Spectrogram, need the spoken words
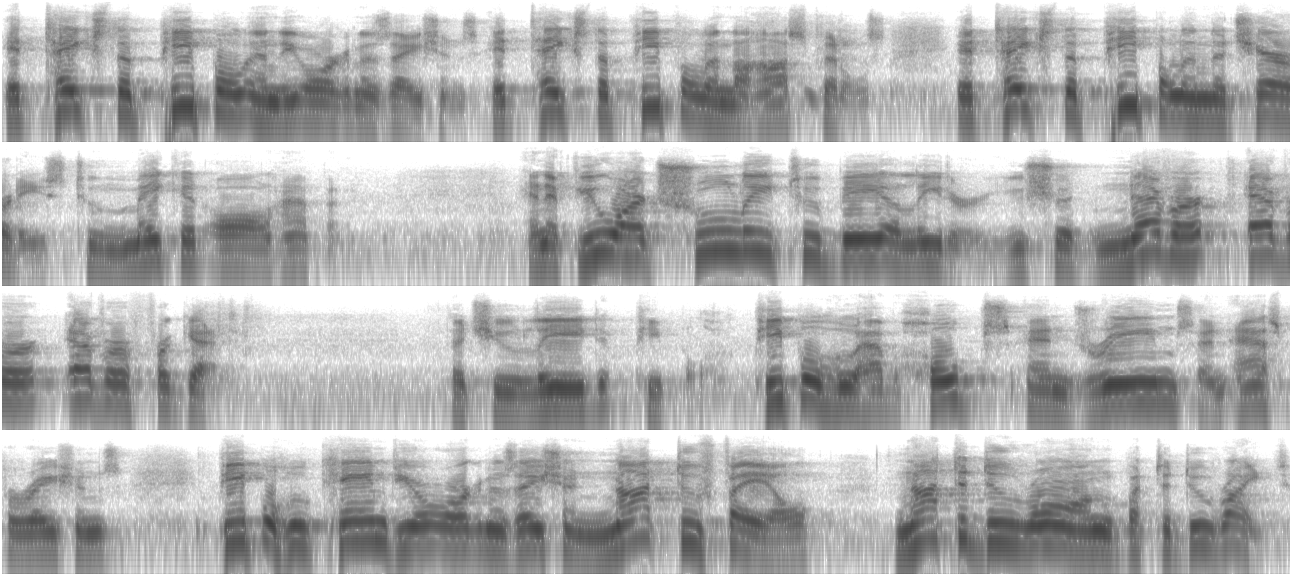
It takes the people in the organizations. It takes the people in the hospitals. It takes the people in the charities to make it all happen. And if you are truly to be a leader, you should never, ever, ever forget that you lead people. People who have hopes and dreams and aspirations people who came to your organization not to fail, not to do wrong, but to do right,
